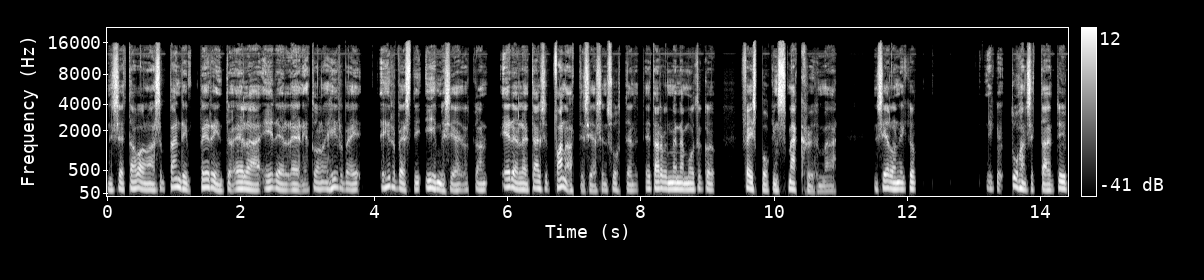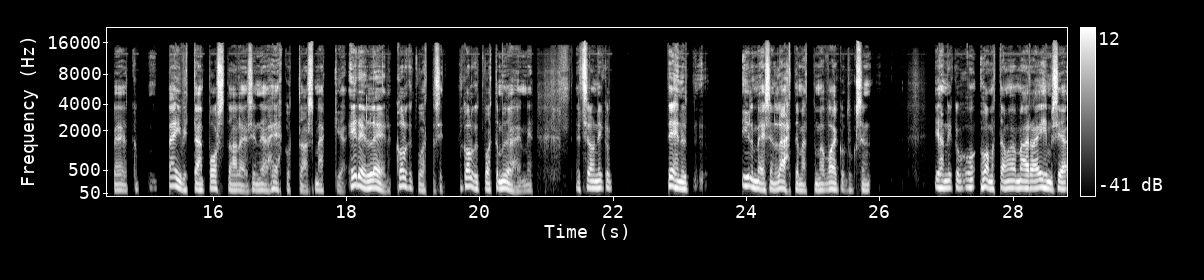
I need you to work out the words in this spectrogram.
niin se tavallaan se bändin perintö elää edelleen. Ja tuolla on hirveä, hirveästi ihmisiä, jotka on edelleen täysin fanaattisia sen suhteen, että ei tarvitse mennä muuta kuin Facebookin Smack-ryhmään – niin siellä on niin kuin, niin kuin tuhansittain tyyppejä, jotka päivittäin postailee sinne ja hehkuttaa smäkkiä edelleen 30 vuotta, sitten, 30 vuotta myöhemmin. Et se on niin tehnyt ilmeisen lähtemättömän vaikutuksen ihan niin huomattava määrä ihmisiä.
